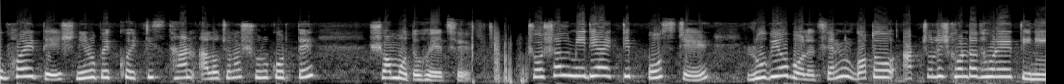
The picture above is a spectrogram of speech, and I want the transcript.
উভয় দেশ নিরপেক্ষ একটি স্থান আলোচনা শুরু করতে সম্মত হয়েছে। সোশ্যাল মিডিয়া একটি পোস্টে রুবিও বলেছেন, গত আটচল্লিশ ঘণ্টা ধরে তিনি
